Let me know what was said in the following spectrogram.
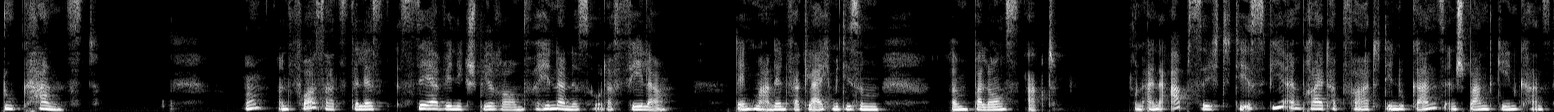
du kannst. Ne? Ein Vorsatz, der lässt sehr wenig Spielraum für Hindernisse oder Fehler. Denk mal an den Vergleich mit diesem ähm, Balanceakt. Und eine Absicht, die ist wie ein breiter Pfad, den du ganz entspannt gehen kannst.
